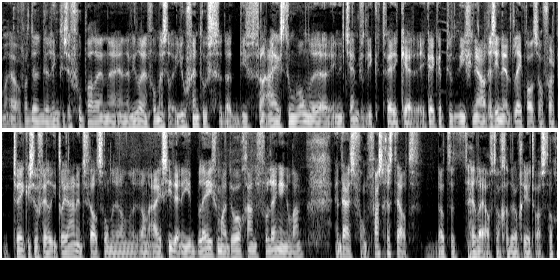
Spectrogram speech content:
Mij over de, de link tussen voetbal en, en wielrennen. Volgens mij is Juventus, dat, die van Ajax toen won in de Champions League. Tweede keer. Ik, ik heb toen die finale gezien en het leek wel alsof er twee keer zoveel Italianen in het veld stonden dan, dan Ajax. En die bleven maar doorgaan, verlenging lang. En daar is van vastgesteld dat het hele elftal gedrogeerd was, toch?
